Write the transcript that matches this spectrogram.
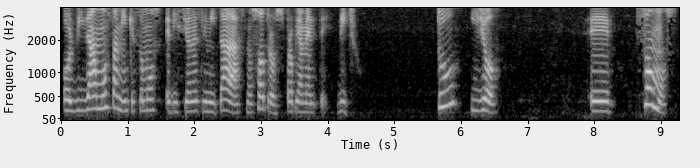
olvidamos también que somos ediciones limitadas, nosotros propiamente dicho. Tú y yo eh, somos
